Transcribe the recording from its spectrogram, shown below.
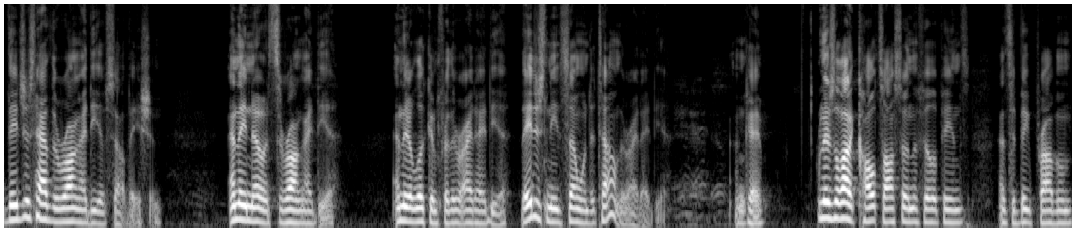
they just have the wrong idea of salvation, and they know it's the wrong idea, and they're looking for the right idea. They just need someone to tell them the right idea. Okay, and there's a lot of cults also in the Philippines. That's a big problem.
